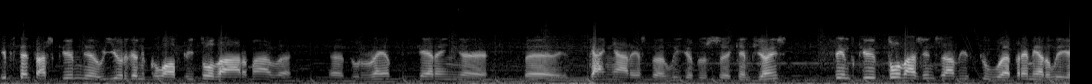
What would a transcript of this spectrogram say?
E, portanto, acho que uh, o Jurgen Klopp e toda a armada uh, do Red querem ganhar esta Liga dos Campeões, sendo que toda a gente já disse que a Premier League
